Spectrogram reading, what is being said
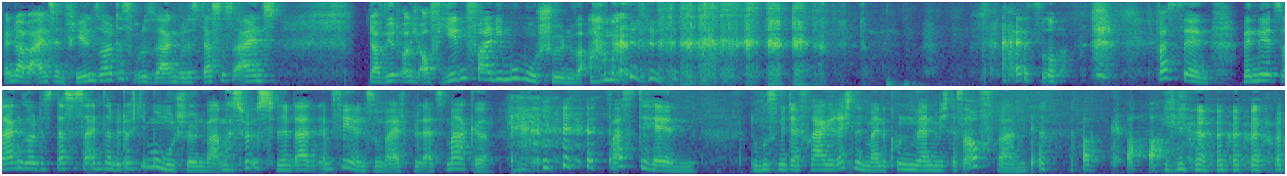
Wenn du aber eins empfehlen solltest, wo du sagen würdest, das ist eins, da wird euch auf jeden Fall die Mumu schön warm. also, was denn? Wenn du jetzt sagen solltest, das ist eins, da wird euch die Mumu schön warm, was würdest du denn da empfehlen, zum Beispiel als Marke? was denn? Du musst mit der Frage rechnen, meine Kunden werden mich das auch fragen. Oh Gott.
